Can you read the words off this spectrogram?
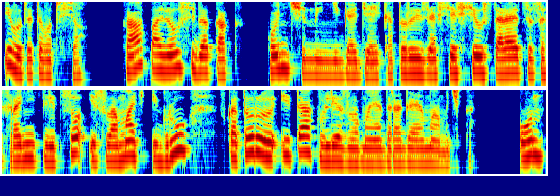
и вот это вот все. Ка повел себя как конченый негодяй, который изо всех сил старается сохранить лицо и сломать игру, в которую и так влезла моя дорогая мамочка. Он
